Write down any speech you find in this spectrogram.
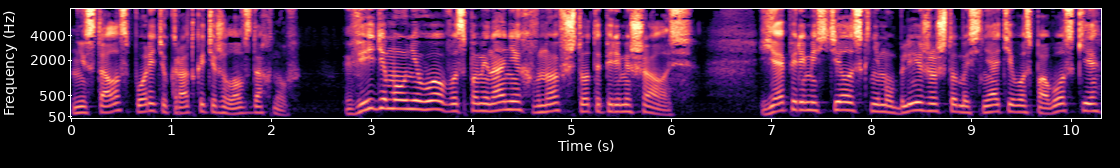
Не стала спорить, украдко тяжело вздохнув. Видимо, у него в воспоминаниях вновь что-то перемешалось. Я переместилась к нему ближе, чтобы снять его с повозки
